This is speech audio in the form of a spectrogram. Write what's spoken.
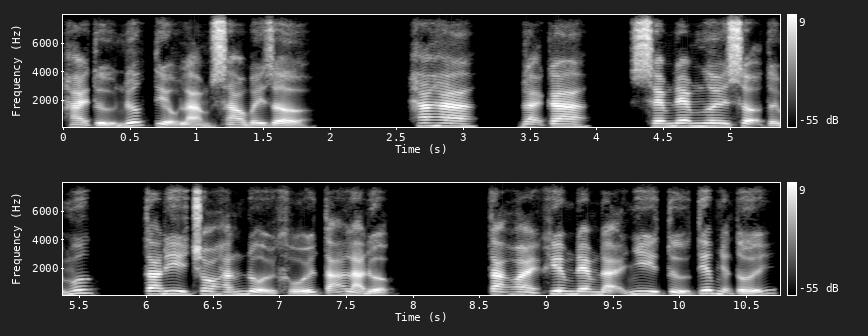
hài tử nước tiểu làm sao bây giờ. Ha ha, đại ca, xem đem ngươi sợ tới mức, ta đi cho hắn đổi khối tã là được. Tạ hoài khiêm đem đại nhi tử tiếp nhận tới,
